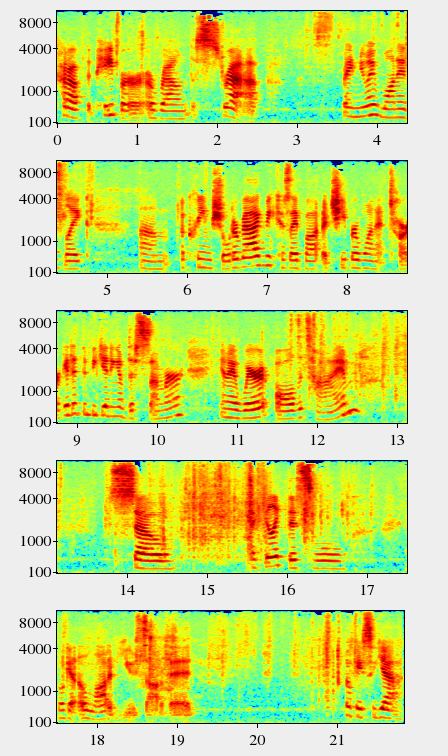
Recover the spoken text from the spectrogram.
cut off the paper around the strap. But I knew I wanted like um, a cream shoulder bag because I bought a cheaper one at Target at the beginning of the summer and I wear it all the time. So I feel like this will, will get a lot of use out of it. Okay, so yeah,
